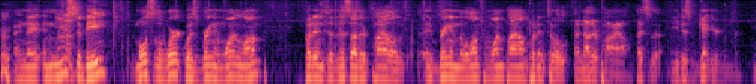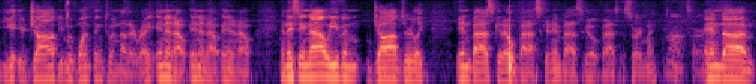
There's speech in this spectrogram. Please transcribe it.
Hmm. and they and used to be most of the work was bringing one lump, put into this other pile of, uh, bringing the lump from one pile and put into a, another pile. That's you just get your you get your job, you move one thing to another, right? In and out, in and out, in and out. And they say now even jobs are like in basket, out basket, in basket, out basket. Sorry, Mike. Oh, it's all right. And um,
